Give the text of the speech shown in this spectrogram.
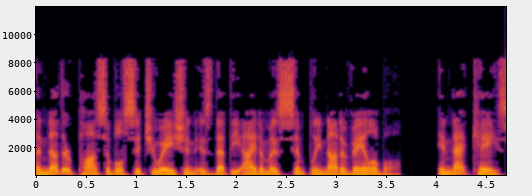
Another possible situation is that the item is simply not available. In that case,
